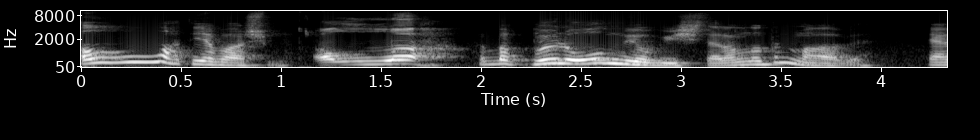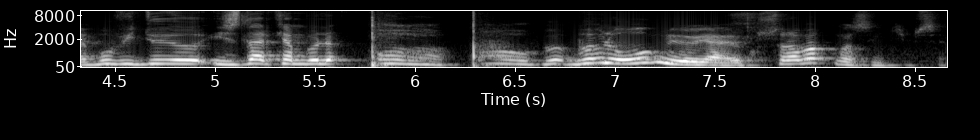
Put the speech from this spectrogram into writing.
Allah diye bağır şimdi. Allah. Bak böyle olmuyor bu işler anladın mı abi? Yani bu videoyu izlerken böyle "Aa, böyle olmuyor yani kusura bakmasın kimse.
